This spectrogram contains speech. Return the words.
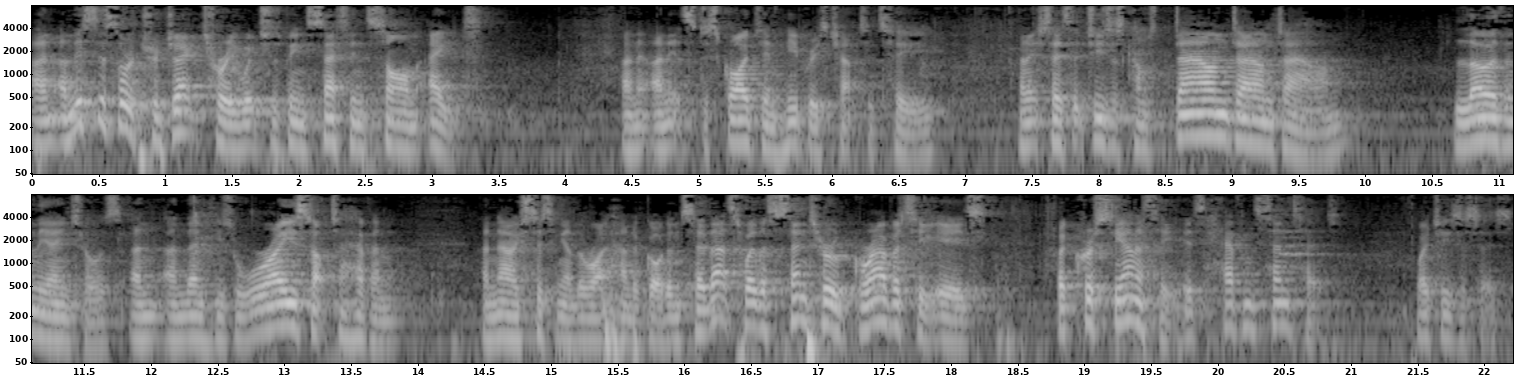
and, and this is the sort of trajectory which has been set in Psalm 8 and, and it's described in Hebrews chapter 2. And it says that Jesus comes down, down, down, lower than the angels, and, and then he's raised up to heaven, and now he's sitting at the right hand of God. And so that's where the center of gravity is for Christianity. It's heaven centered, where Jesus is.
